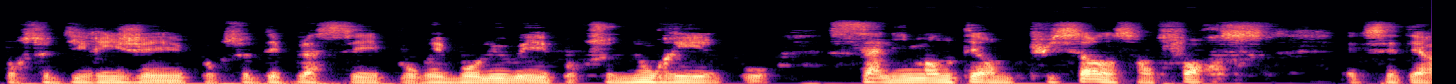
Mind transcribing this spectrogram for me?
pour se diriger, pour se déplacer, pour évoluer, pour se nourrir, pour s'alimenter en puissance, en force, etc.,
